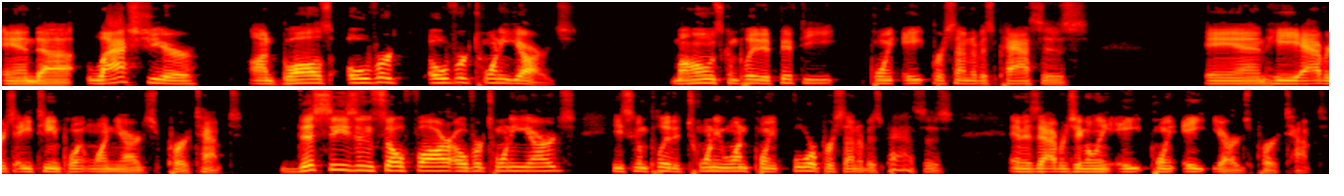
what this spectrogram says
and uh, last year on balls over over 20 yards, Mahomes completed 50.8 percent of his passes, and he averaged 18.1 yards per attempt. This season so far, over 20 yards, he's completed 21.4% of his passes and is averaging only 8.8 yards per attempt.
